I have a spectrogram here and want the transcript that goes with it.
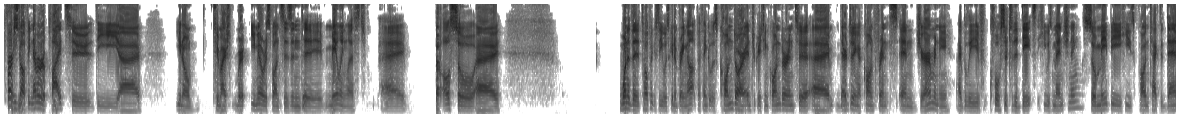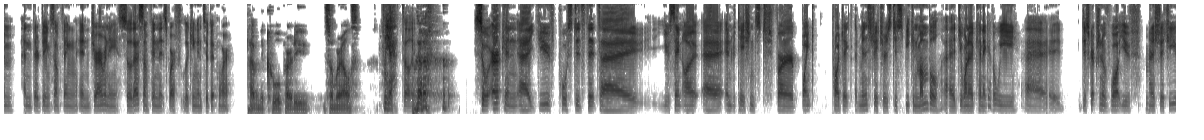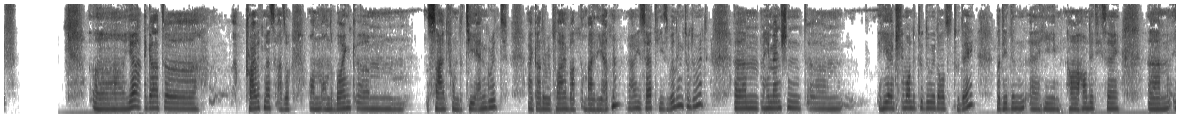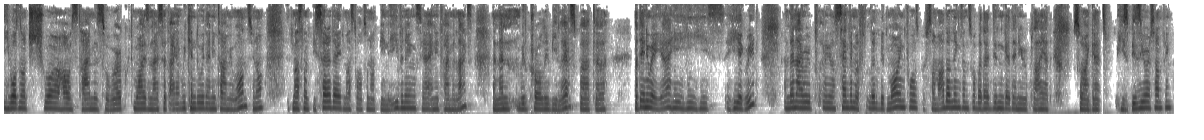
first Maybe. off, he never replied to the uh, you know to my re- email responses in the mailing list, uh, but also uh, one of the topics he was going to bring up, I think it was Condor, integrating Condor into, uh, they're doing a conference in Germany, I believe, closer to the dates that he was mentioning. So maybe he's contacted them and they're doing something in Germany. So that's something that's worth looking into a bit more. Having the cool party somewhere else. Yeah, totally. so, Erkan, uh, you've posted that uh, you've sent out uh, invitations t- for BOINC project administrators to speak in Mumble. Uh, do you want to kind of give a wee uh, description of what you've managed to achieve? Uh, yeah, I got uh, a private message also on, on the BOINC um, side from the TN-Grid. I got a reply but by the admin. Uh, he said he's willing to do it. Um, he mentioned um, he actually wanted to do it also today, but he didn't. Uh, he how, how did he say? Um, he was not sure how his time is to work wise, and I said I, we can do it anytime he wants. You know, it must not be Saturday. It must also not be in the evenings. Yeah, anytime he likes, and then we'll probably be less. But uh, but anyway, yeah, he he he's he agreed, and then I repl- uh, sent him a little bit more infos with some other links and so, but I didn't get any reply yet. So I guess he's busy or something.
